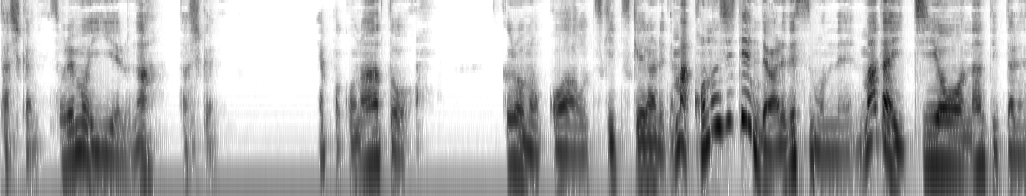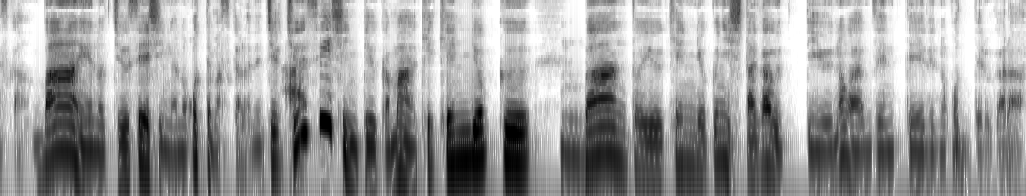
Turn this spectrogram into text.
確かに。それも言えるな。確かに。やっぱこの後、黒のコアを突きつけられて、まあこの時点ではあれですもんね。まだ一応、なんて言ったらいいんですか。バーンへの忠誠心が残ってますからね。忠忠誠心っていうか、まあ、け権力、うん。バーンという権力に従うっていうのが前提で残ってるから。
